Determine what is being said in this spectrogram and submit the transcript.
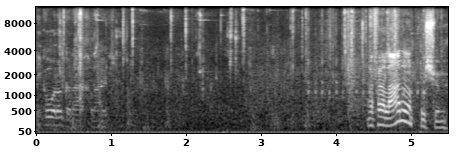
Ik hoor ook een raar geluid. Even laden, dan push je hem.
